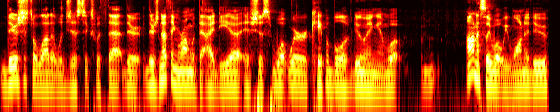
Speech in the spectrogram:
there's just a lot of logistics with that. There there's nothing wrong with the idea. It's just what we're capable of doing and what honestly what we want to do.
